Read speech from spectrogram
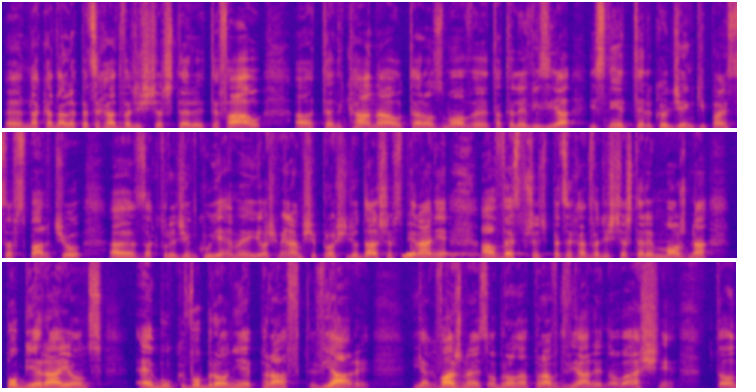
e, na kanale PCH24 TV. Ten kanał, te rozmowy, ta telewizja istnieje tylko dzięki Państwa wsparciu, e, za które dziękujemy i ośmielam się prosić o dalsze wspieranie, a wesprzeć PCH24 można pobierając e-book w obronie prawd wiary. Jak ważna jest obrona prawd wiary? No właśnie, to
